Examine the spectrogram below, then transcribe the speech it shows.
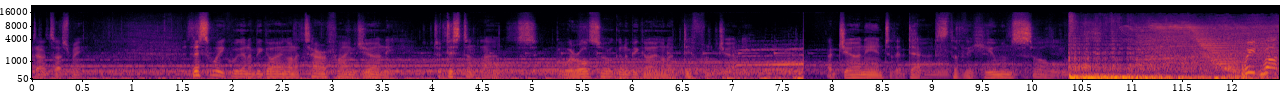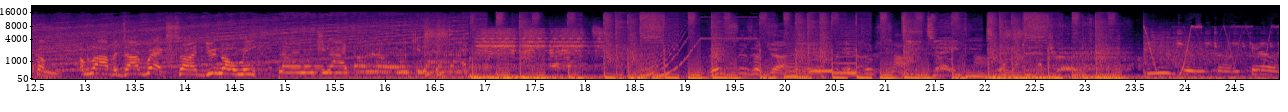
don't touch me. This week we're going to be going on a terrifying journey to distant lands, but we're also going to be going on a different journey. A journey into the depths of the human soul. Please welcome. I'm live and direct, son. You know me. This is a journey into sound. DJ John Gill.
